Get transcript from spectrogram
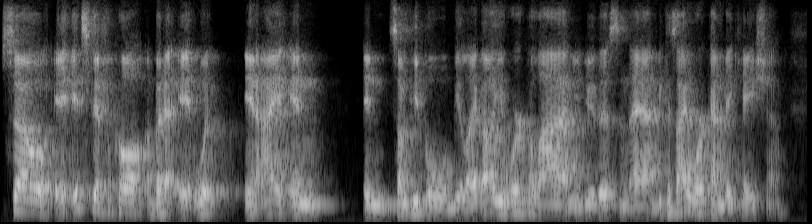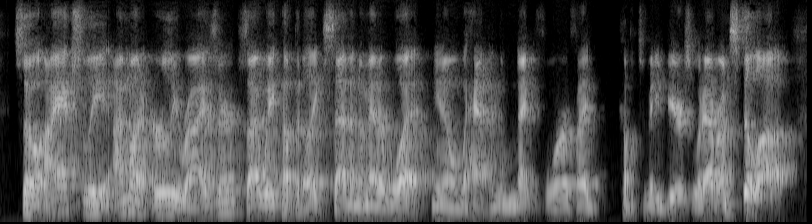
So it, it's difficult, but it would, and I, and, and some people will be like, oh, you work a lot, you do this and that, because I work on vacation. So I actually, I'm an early riser. So I wake up at like seven, no matter what, you know, what happened the night before, if I had a couple too many beers or whatever, I'm still up.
